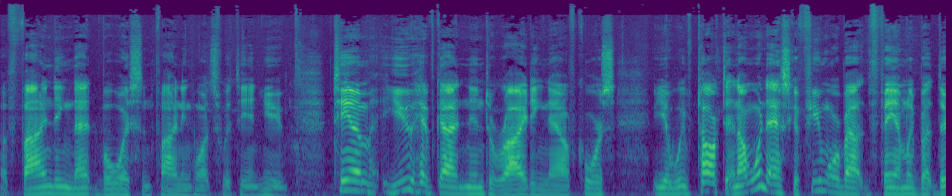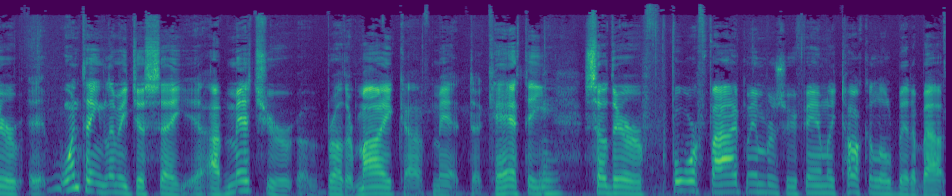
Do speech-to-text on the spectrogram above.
of finding that voice and finding what's within you. Tim, you have gotten into writing now, of course. You know, we've talked, and I wanted to ask a few more about the family, but there, one thing, let me just say, I've met your uh, brother Mike, I've met uh, Kathy. Mm-hmm. So there are four or five members of your family. Talk a little bit about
